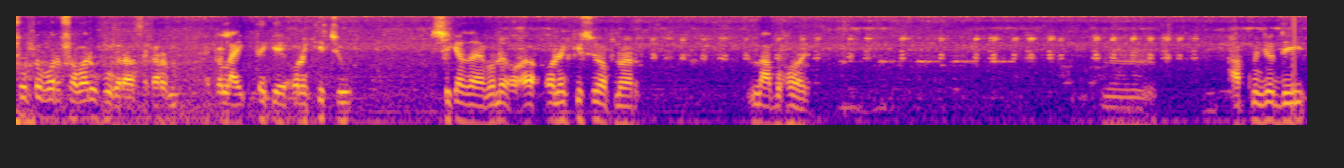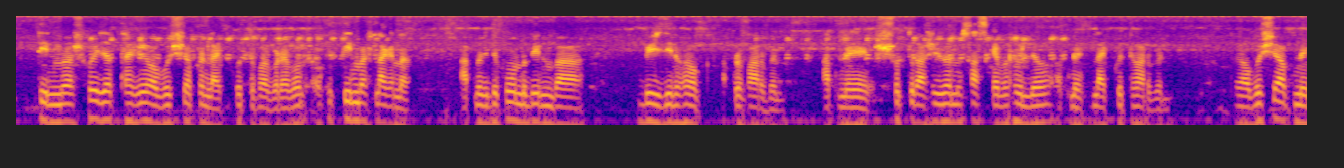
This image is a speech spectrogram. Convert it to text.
ছোট বড় সবার উপকার আছে, কারণ একটা লাইভ থেকে অনেক কিছু শেখা যায় মানে অনেক কিছু আপনার লাভ হয়। আপনি যদি তিন মাস হয়ে যার থাকে অবশ্যই আপনি লাইভ করতে পারবেন এবং তিন মাস লাগে না, আপনি যদি পনেরো দিন বা বিশ দিন হোক আপনি পারবেন। আপনি সত্তর আশি জন সাবস্ক্রাইবার হইলেও আপনি লাইভ করতে পারবেন। অবশ্যই আপনি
